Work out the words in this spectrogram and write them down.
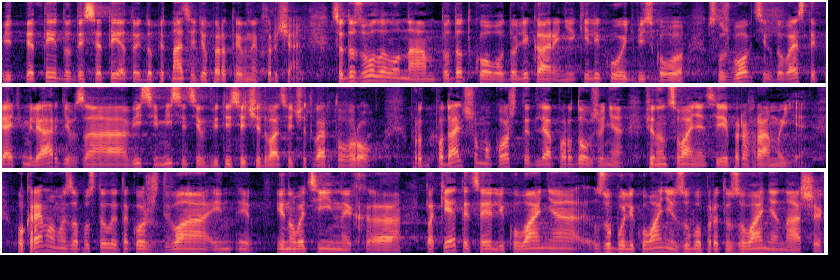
від 5 до 10, а то й до 15 оперативних втручань. Це дозволило нам додатково до лікарень, які лікують військовослужбовців, довести 5 мільярдів за 8 місяців 2024 року. Про подальшому кошти для продовження фінансування цієї програми є. Окремо ми запустили також два інноваційних е, пакети: це лікування, зуболікування і зубопротезування наших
